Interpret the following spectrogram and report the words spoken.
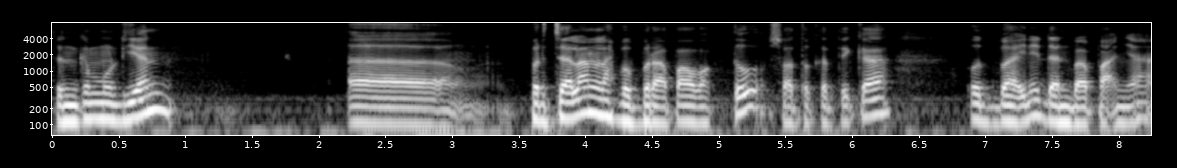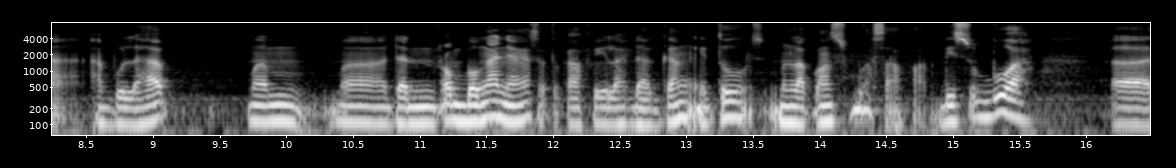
Dan kemudian uh, berjalanlah beberapa waktu suatu ketika Utbah ini dan bapaknya Abu Lahab mem- me- dan rombongannya satu kafilah dagang itu melakukan sebuah safar. Di sebuah eh,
